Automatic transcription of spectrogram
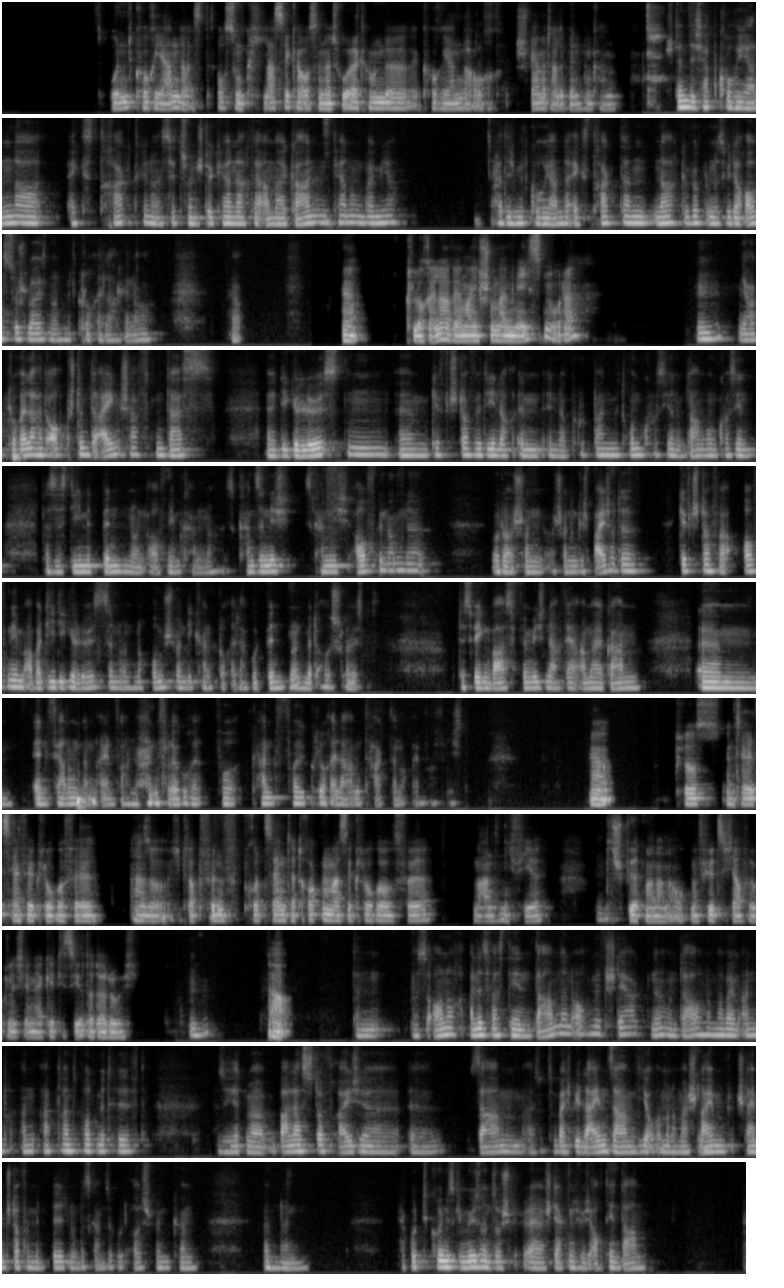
und Koriander ist auch so ein Klassiker aus der Naturerkunde. Koriander auch Schwermetalle binden kann. Stimmt, ich habe Koriander-Extrakt, genau, ist jetzt schon ein Stück her nach der Amalgamentfernung bei mir. Hatte ich mit Koriander-Extrakt dann nachgewirkt, um das wieder rauszuschleusen und mit Chlorella, genau. Ja. Ja, Chlorella wäre mal schon beim nächsten, oder? Mhm. Ja, Chlorella hat auch bestimmte Eigenschaften, dass äh, die gelösten ähm, Giftstoffe, die noch im, in der Blutbahn mit rumkursieren, im Darm rumkursieren, dass es die mit binden und aufnehmen kann. Ne? Es kann sie nicht, es kann nicht aufgenommene oder schon, schon gespeicherte Giftstoffe aufnehmen, aber die, die gelöst sind und noch rumschwirren, die kann Chlorella gut binden und mit ausschleusen. Deswegen war es für mich nach der Amalgam-Entfernung ähm, dann einfach eine Handvoll, Handvoll Chlorella am Tag dann auch einfach Pflicht. Ja, plus enthält sehr viel Chlorophyll. Also ich glaube 5% der Trockenmasse Chlorophyll, wahnsinnig viel. Mhm. Das spürt man dann auch. Man fühlt sich auch wirklich energetisierter dadurch. Mhm. Ja. Dann was auch noch, alles, was den Darm dann auch mit stärkt ne, und da auch nochmal beim An An Abtransport mithilft. Also hier hat man ballaststoffreiche äh, Samen, also zum Beispiel Leinsamen, die auch immer nochmal Schleim, Schleimstoffe mitbilden und das Ganze gut ausschwimmen können. Und dann, ja gut, grünes Gemüse und so äh, stärkt natürlich auch den Darm.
